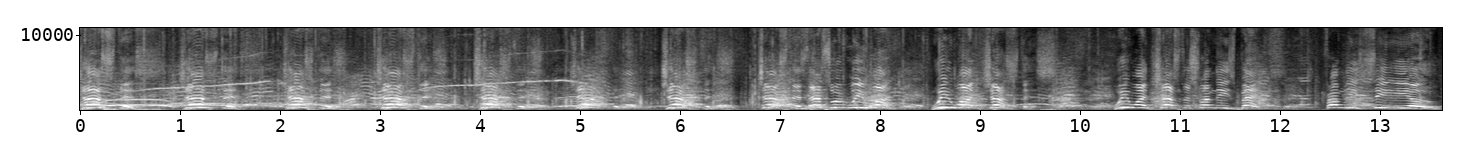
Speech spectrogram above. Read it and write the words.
Justice, justice, justice, justice, justice, justice, justice, justice. That's what we want. We want justice. We want justice from these banks, from these CEOs.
